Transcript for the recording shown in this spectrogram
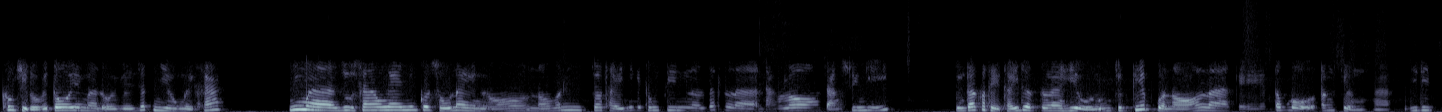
không chỉ đối với tôi mà đối với rất nhiều người khác. Nhưng mà dù sao nghe những con số này nó nó vẫn cho thấy những cái thông tin rất là đáng lo, đáng suy nghĩ. chúng ta có thể thấy được là hiểu trực tiếp của nó là cái tốc độ tăng trưởng à, GDP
